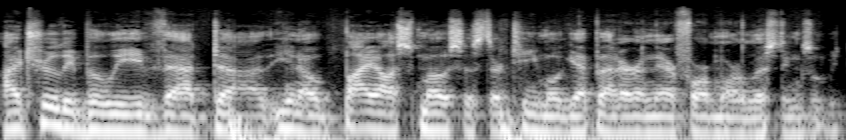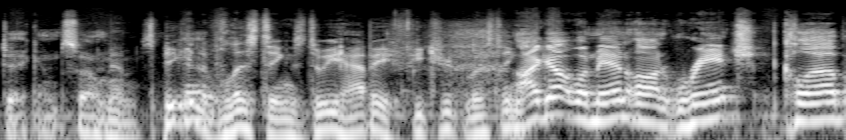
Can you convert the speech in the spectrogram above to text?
I truly believe that uh, you know by osmosis their team will get better and therefore more listings will be taken. So. Speaking of listings, do we have a featured listing? I got one, man, on Ranch Club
